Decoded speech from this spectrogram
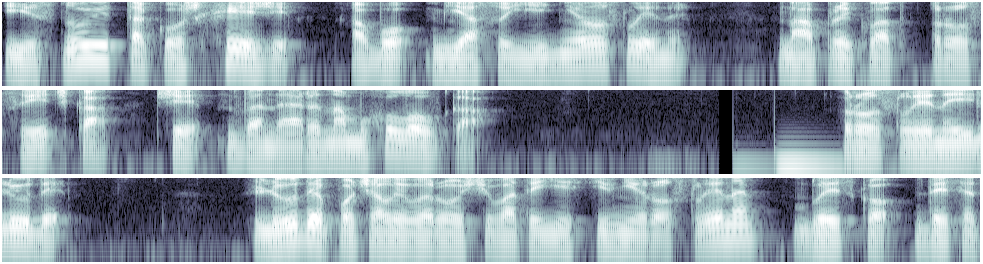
Існують також хижі або м'ясоїдні рослини, наприклад, росичка чи венерина мухоловка. Рослини і люди. Люди почали вирощувати їстівні рослини близько 10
